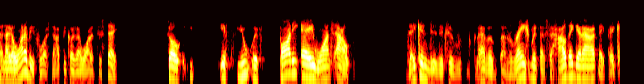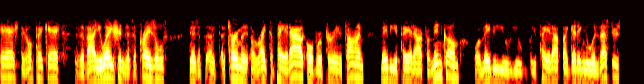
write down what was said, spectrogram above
and I don't want to be forced out because I wanted to stay. So if you if party A wants out, they can, have a, an arrangement as to how they get out. They pay cash. They don't pay cash. There's evaluation. There's appraisals. There's a, a, a term, a right to pay it out over a period of time. Maybe you pay it out from income, or maybe you you you pay it out by getting new investors.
